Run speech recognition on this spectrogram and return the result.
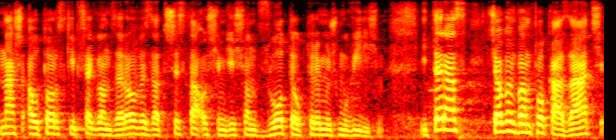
nasz autorski przegląd zerowy za 380 zł, o którym już mówiliśmy. I teraz chciałbym Wam pokazać,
